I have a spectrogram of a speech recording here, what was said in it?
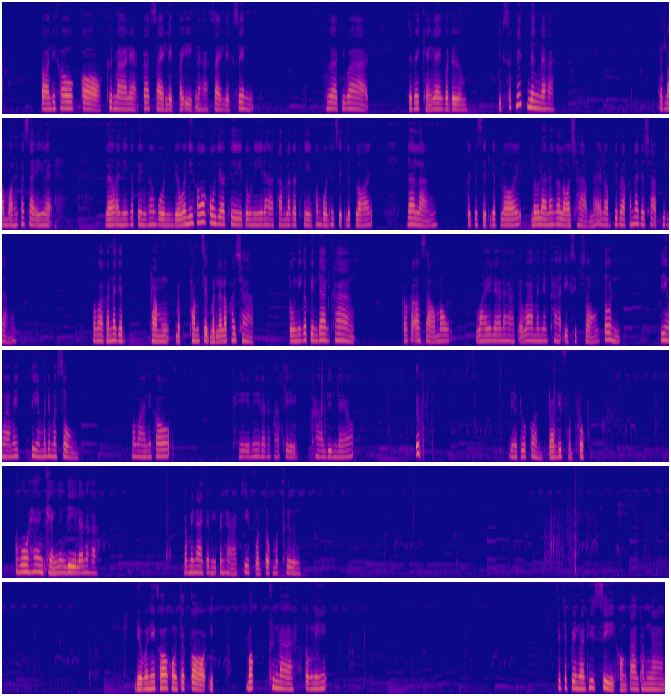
ตอนที่เขาก่อขึ้นมาเนี่ยก็ใส่เหล็กไปอีกนะคะ ใส่เหล็กเส้น เพื่อที่ว่าจะได้แข็งแรงกว่าเดิมอีกสักนิดนึงนะคะ แอดลอมบอกให้เขาใส่เองแหละ แล้วอันนี้ก็เป็นข้างบน เดี๋ยววันนี้เขาก็คงจะเทตรงนี้นะคะทำแล้วก็เทข้างบนให้เสร็จเรียบร้อย ด้านหลังก็จะเสร็จเรียบร้อย แล้วเวลานั้นก็รอฉาบนะแอดลอมคิดว่าเขาน่าจะฉาบที่หลัง เพราะว่าเขาน่าจะทำแบบทำเสร็จหมดแล้วแล้วค่อยฉาบ ตรงนี้ก็เป็นด้านข้าง เขาก็เอาเสามาไว้แล้วนะคะ แต่ว่ามันยังขาดอีกสิบสองต้น ที่ยังมาไม่ที่ยังไม่ได้มาส่ง เมื่อวานนี้เขาเทนี่แล้วนะคะ เทคานดินแล้วอึ๊บเดี๋ยวดูก่อน ตอนที่ฝนตก โอ้แห้งแข็งอย่างดีแล้วนะคะ ก็ไม่น่าจะมีปัญหาที่ฝนตกเมื่อคืนเดี๋ยววันนี้เขาคงจะก่ออิฐบล็อก ขึ้นมาตรงนี้ ก็จะเป็นวันที่สี่ของการทำงาน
